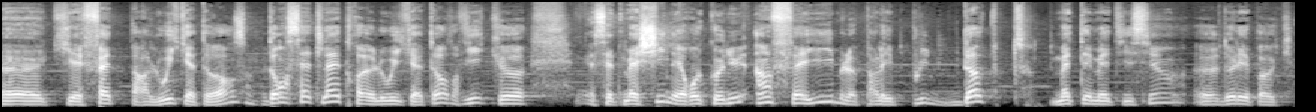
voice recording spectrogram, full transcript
euh, qui est faite par Louis XIV. Dans cette lettre, Louis XIV dit que cette machine est reconnue infaillible par les plus doctes mathématiciens euh, de l'époque.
